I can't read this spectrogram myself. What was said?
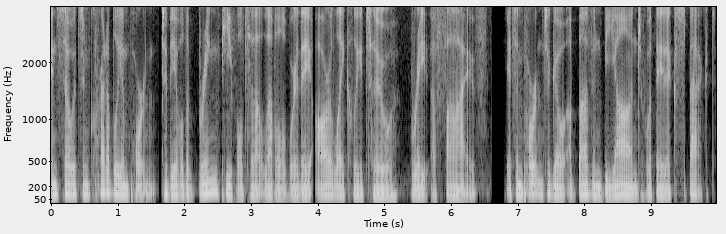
And so it's incredibly important to be able to bring people to that level where they are likely to rate a five. It's important to go above and beyond what they'd expect.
